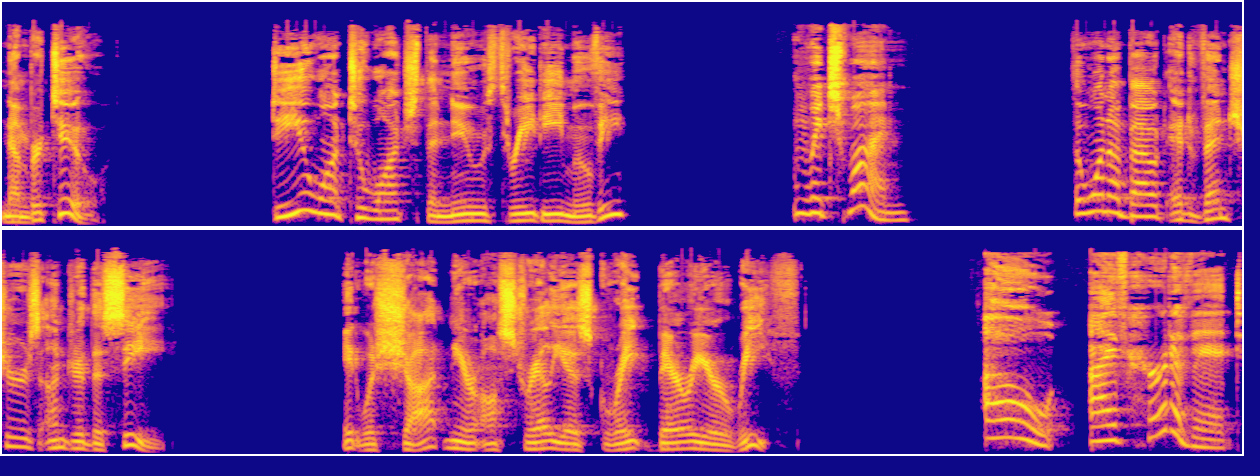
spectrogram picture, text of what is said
Number two, do you want to watch the new 3D movie? Which one? The one about adventures under the sea. It was shot near Australia's Great Barrier Reef. Oh, I've heard of it.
